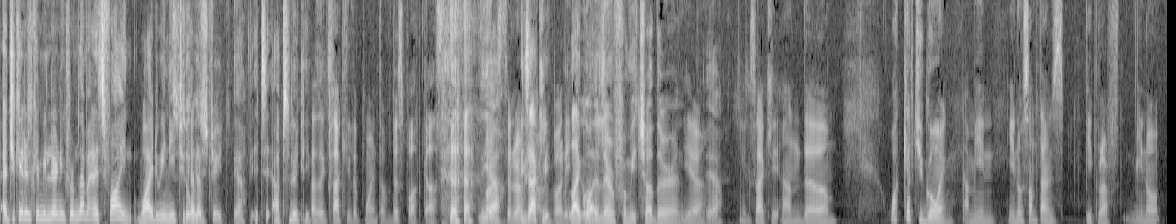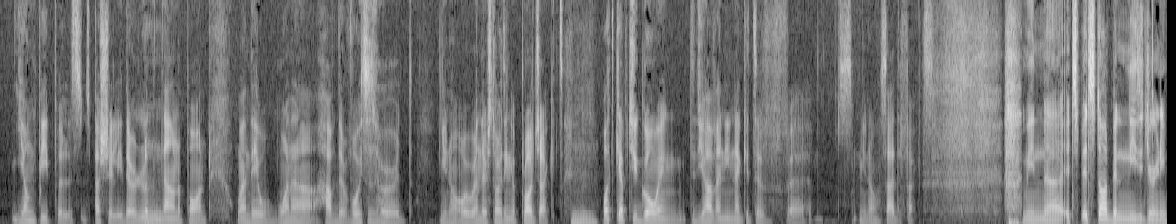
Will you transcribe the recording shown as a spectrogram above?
educators can be learning from them, and it's fine. Why do we need It's to kind of? street. Yeah. It's absolutely. That's exactly the point of this podcast. for Yeah. us to learn from exactly. everybody. Like- You want Likewise. to learn from each other and Yeah. yeah. Exactly. And um, what kept you going? I mean, you know, sometimes people are, f- you know, young people especially, they're looked Mm. down upon when they want to have their voices heard, you know, or when they're starting a project. Mm. What kept you going? Did you have any negative, uh, you know, side effects? I mean, uh, it's it's not been an easy journey.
